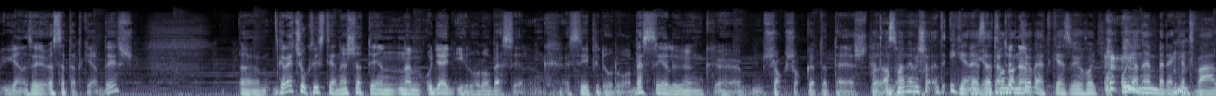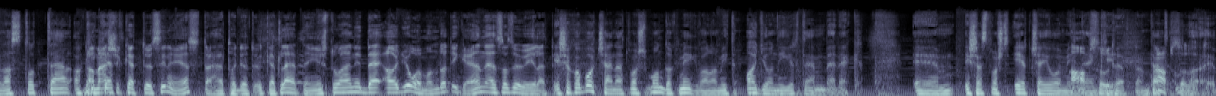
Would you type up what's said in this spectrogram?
igen, ez egy összetett kérdés. Grecsó Krisztián esetén nem, ugye egy íróról beszélünk, egy szép íróról beszélünk, sok-sok kötetes. Hát azt már nem is, igen, igen ez lett volna a nem... következő, hogy olyan embereket választottál, akiket... De a másik kettő színész, tehát hogy őket lehetne instruálni, de ahogy jól mondod, igen, ez az ő élet. És akkor bocsánat, most mondok még valamit, agyonírt emberek. És ezt most értse jól mindenki. Abszolút értem, Tehát abszolút.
